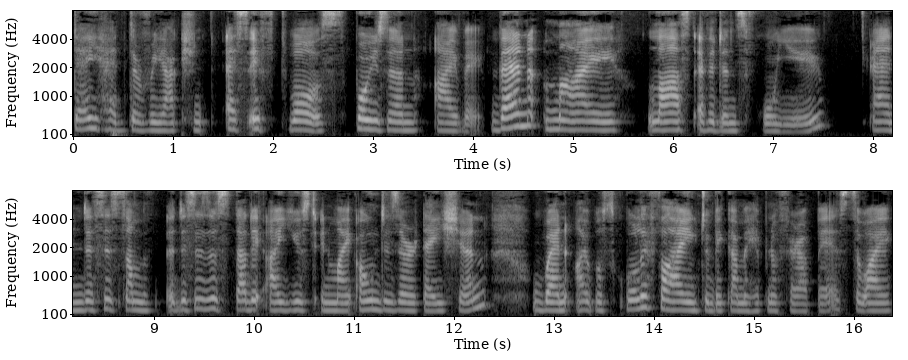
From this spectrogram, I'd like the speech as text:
they had the reaction as if it was poison ivy. Then my last evidence for you and this is some this is a study i used in my own dissertation when i was qualifying to become a hypnotherapist so i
